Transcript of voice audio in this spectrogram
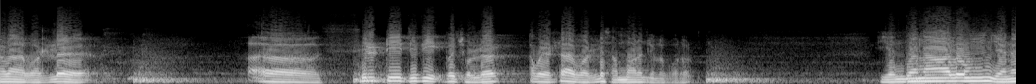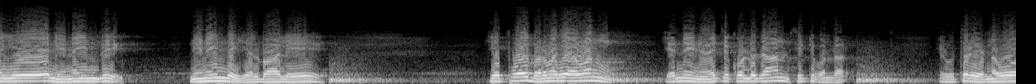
ஏழாவது பாட்டில் திருட்டி திதி இப்போ சொல்றார் அப்போ எட்டாவது பாட்டில் சம்மாரம் சொல்ல போகிறார் எந்த நாளும் எனையே நினைந்து நினைந்த இயல்பாலே. எப்போது பிரம்மதேவன் என்னை நினைத்து கொண்டுதான் சீட்டு பண்ணுறார் என் உத்தரவு என்னவோ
